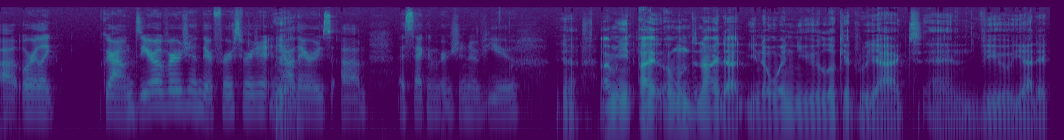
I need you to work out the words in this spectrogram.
uh, or like ground zero version, their first version, and yeah. now there's um, a second version of Vue. Yeah, I mean, I, I won't deny that. You know, when you look at React and Vue, yeah, they're,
